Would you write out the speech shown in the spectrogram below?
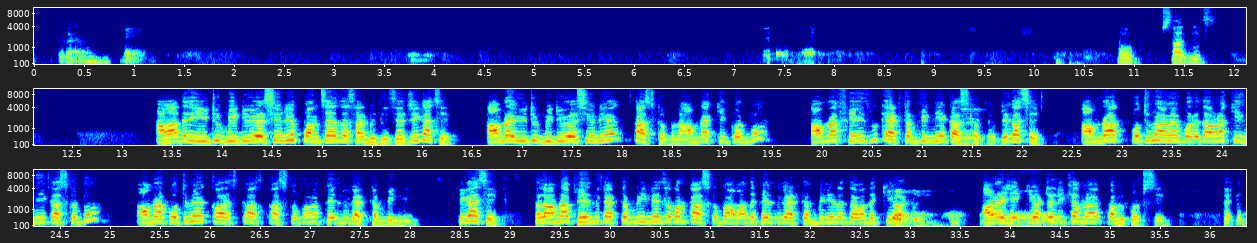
আমাদের ইউটিউব ভিডিও এসিও নিয়ে পঞ্চাশ হাজার সার্ভিস দিচ্ছে ঠিক আছে? আমরা ইউটিউব ভিডিও এসিও নিয়ে কাজ করব না। আমরা কি করব? আমরা ফেসবুক ক্যাম্পেইন নিয়ে কাজ করব, ঠিক আছে? আমরা প্রথমে আমি বলে দিই আমরা কি নিয়ে কাজ করব? আমরা প্রথমে কাজ কাজ কাজ করব আমরা ফেসবুক অ্যাড ক্যাম্পেইন নিয়ে, ঠিক আছে? তাহলে আমরা ফেসবুক অ্যাড ক্যাম্পেইন নিয়ে যখন কাজ করব আমাদের ফেসবুক অ্যাড ক্যাম্পেইন নিয়ে আমাদের কিওয়ার্ড আমরা সেই কিওয়ার্ডটা লিখে আমরা কপি করছি। দেখেন।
